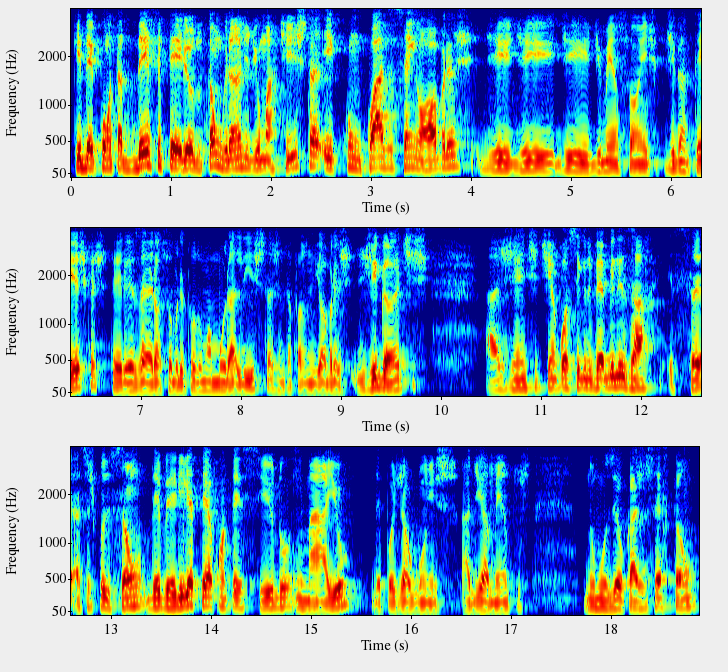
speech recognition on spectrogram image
que dê conta desse período tão grande de um artista e com quase 100 obras de, de, de dimensões gigantescas. Teresa era, sobretudo, uma muralista, a gente está falando de obras gigantes. A gente tinha conseguido viabilizar. Essa, essa exposição deveria ter acontecido em maio, depois de alguns adiamentos, no Museu Cais do Sertão,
